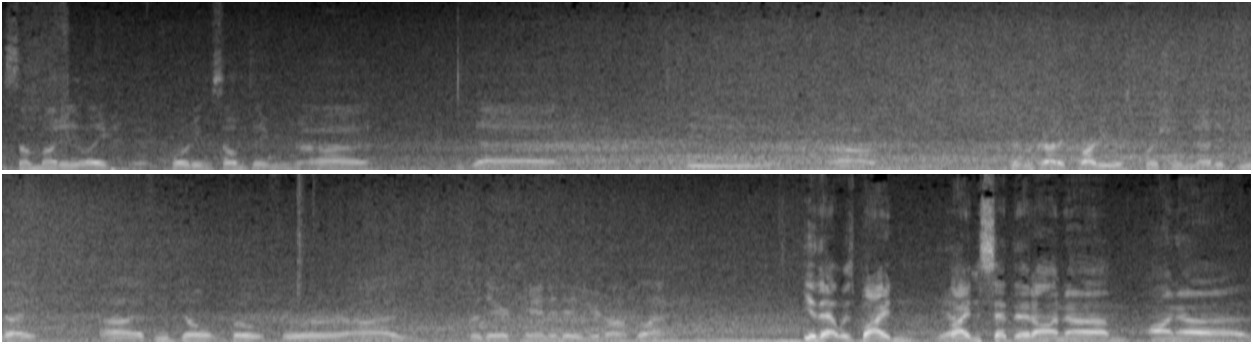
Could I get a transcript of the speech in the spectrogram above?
somebody like quoting something uh, that the um, Democratic Party was pushing that if you like, uh, if you don't vote for uh, for their candidate, you're not black. Yeah, that was Biden. Yeah. Biden said that on um, on uh,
